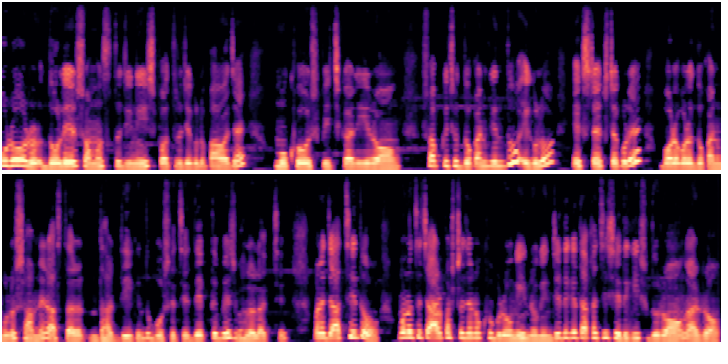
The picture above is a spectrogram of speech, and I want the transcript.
পুরো দোলের সমস্ত জিনিসপত্র যেগুলো পাওয়া যায় মুখোশ, পিচকারি, রং সব কিছুর দোকান কিন্তু এগুলো এক্সট্রা এক্সট্রা করে বড় বড় দোকানগুলোর সামনে রাস্তার ধার দিয়ে কিন্তু বসেছে। দেখতে বেশ ভালো লাগছে। মানে যাচ্ছি তো, মনে হচ্ছে চারপাশটা যেন খুব রঙিন রঙিন। যেদিকে তাকাচ্ছি সেদিকেই শুধু রং আর রং।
